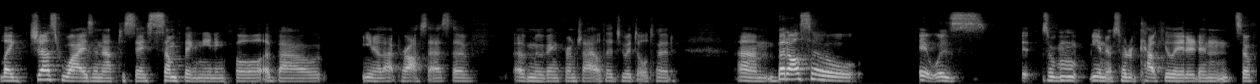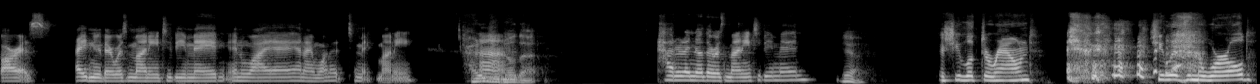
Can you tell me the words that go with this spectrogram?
like just wise enough to say something meaningful about, you know, that process of, of moving from childhood to adulthood. Um, but also it was so you know sort of calculated in so far as I knew there was money to be made in YA and I wanted to make money. How did you um, know that? How did I know there was money to be made? Yeah. Because she looked around. she lives in the world.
